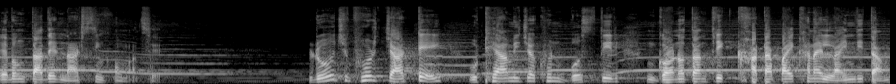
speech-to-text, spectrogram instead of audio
এবং তাদের নার্সিং হোম আছে। রোজ ভোর চারটেয় উঠে আমি যখন বস্তির গণতান্ত্রিক খাটা পায়খানায় লাইন দিতাম,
